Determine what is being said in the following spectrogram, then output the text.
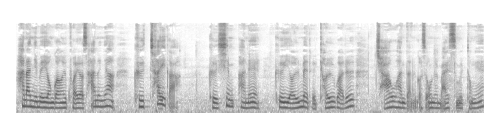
하나님의 영광을 구하여 사느냐, 그 차이가 그 심판의 그 열매를, 결과를 좌우한다는 것을 오늘 말씀을 통해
